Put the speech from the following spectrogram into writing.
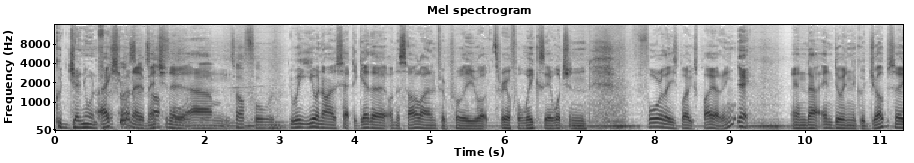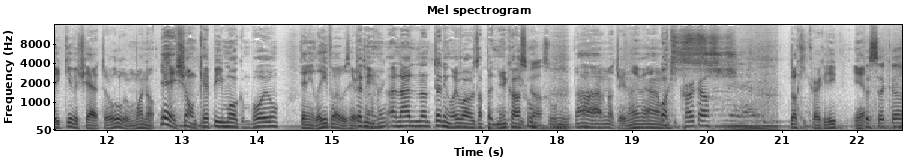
good genuine. I actually grader. want to mention it. Um, Tough forward. we, you and I sat together on the sideline for probably what three or four weeks there, watching four of these blokes play. I think, Yeah, and uh, and doing a good job. So give a shout out to all of them. Why not? yeah. Sean Keppie, Morgan Boyle, Danny Levi was there. Danny, at the time, I think. and uh, Danny Levi was up at Newcastle. Newcastle. yeah. Oh, I'm not doing Levi. Um, Lockie Croker. Lockie Croker did. Yeah. Paseka.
